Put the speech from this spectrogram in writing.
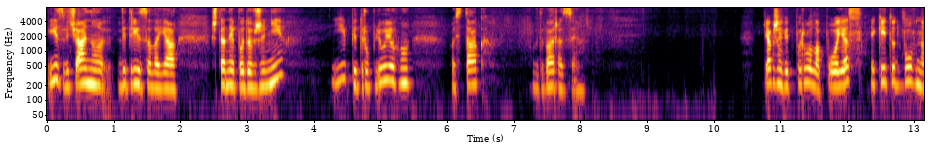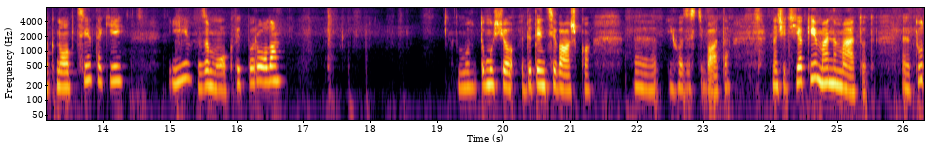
І, звичайно, відрізала я штани по довжині і підроблю його ось так в два рази. Я вже відпорола пояс, який тут був на кнопці такий, і замок відпорола, тому, що дитинці важко е, його застібати. Значить, який в мене метод? Е, Тут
